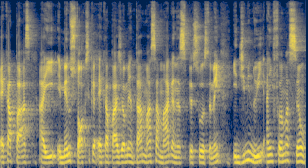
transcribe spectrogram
é capaz aí, é menos tóxica, é capaz de aumentar a massa magra nessas pessoas também e diminuir a inflamação.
